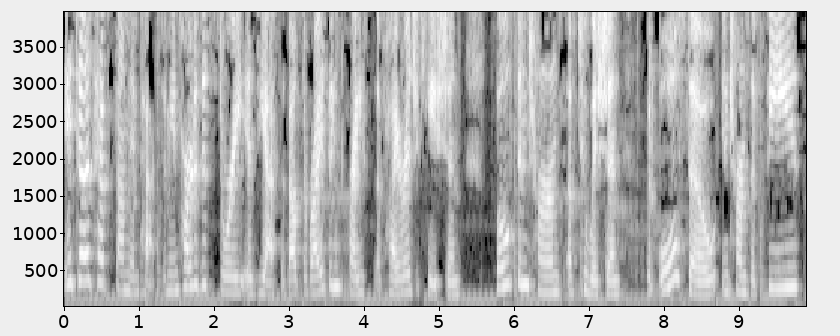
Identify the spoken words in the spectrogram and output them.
It does have some impact. I mean, part of this story is yes, about the rising price of higher education, both in terms of tuition, but also in terms of fees,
